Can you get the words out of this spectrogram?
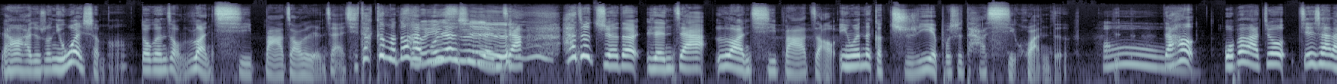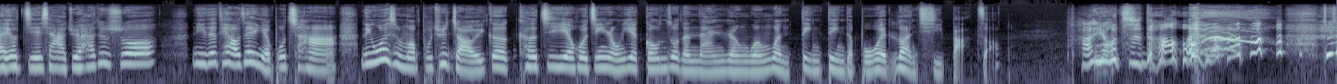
然后他就说：“你为什么都跟这种乱七八糟的人在一起？他根本都还不认识人家，他就觉得人家乱七八糟，因为那个职业不是他喜欢的。”哦，然后我爸爸就接下来又接下去，他就说。你的条件也不差，你为什么不去找一个科技业或金融业工作的男人，稳稳定定的，不会乱七八糟？他又知道了。就是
